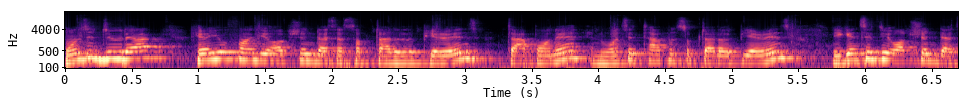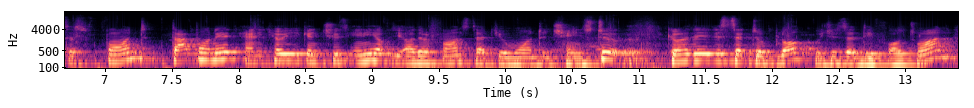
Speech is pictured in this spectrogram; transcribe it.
Once you do that here you'll find the option that says subtitle appearance. Tap on it and once you tap on subtitle appearance you can see the option that says font. Tap on it and here you can choose any of the other fonts that you want to change to. Currently it is set to block which is the default one.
